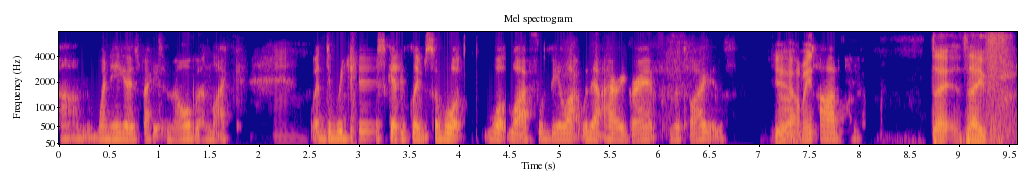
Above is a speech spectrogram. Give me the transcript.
um, when he goes back to Melbourne. Like, mm. did we just get a glimpse of what what life would be like without Harry Grant from the Tigers? Yeah, um, I mean, they they've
